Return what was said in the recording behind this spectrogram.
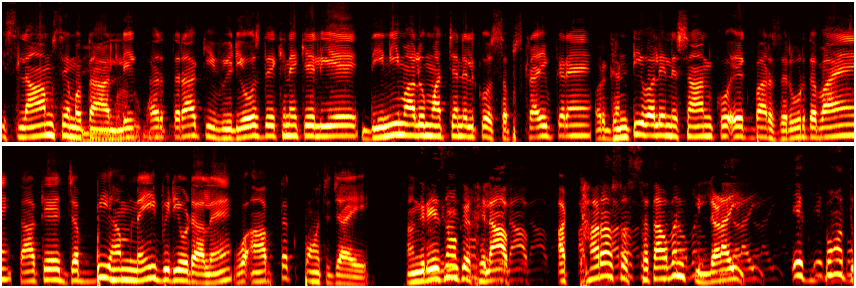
اسلام سے متعلق ہر طرح کی ویڈیوز دیکھنے کے لیے دینی معلومات چینل کو سبسکرائب کریں اور گھنٹی والے نشان کو ایک بار ضرور دبائیں تاکہ جب بھی ہم نئی ویڈیو ڈالیں وہ آپ تک پہنچ جائے۔ انگریزوں کے خلاف اٹھارہ سو ستاون کی لڑائی ایک بہت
